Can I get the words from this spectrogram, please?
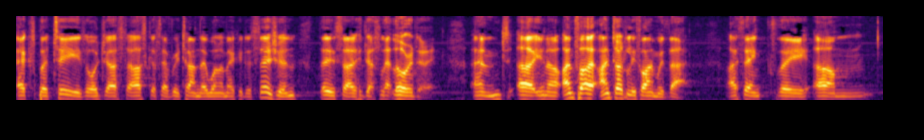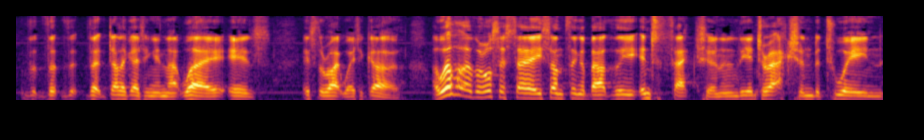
expertise or just ask us every time they want to make a decision, they decided to just let Laura do it. And uh, you know, I'm, I'm totally fine with that. I think the, um, the, the, the, delegating in that way is, is the right way to go. I will, however, also say something about the intersection and the interaction between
